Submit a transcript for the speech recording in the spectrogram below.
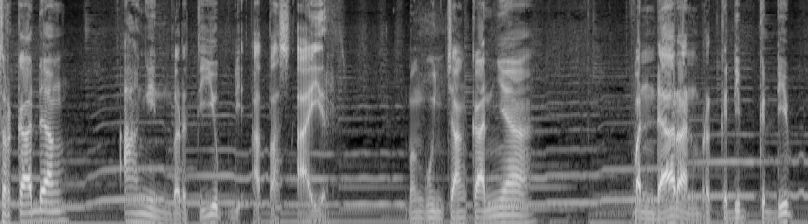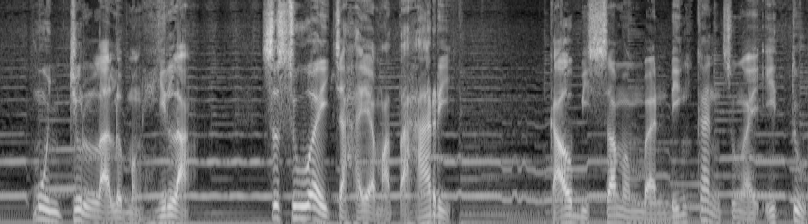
Terkadang angin bertiup di atas air mengguncangkannya. Pendaran berkedip-kedip muncul lalu menghilang sesuai cahaya matahari. Kau bisa membandingkan sungai itu,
